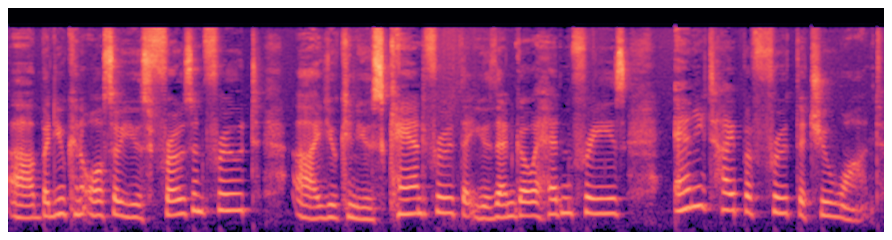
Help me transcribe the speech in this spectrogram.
Uh, but you can also use frozen fruit. Uh, you can use canned fruit that you then go ahead and freeze. Any type of fruit that you want.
